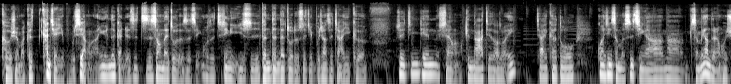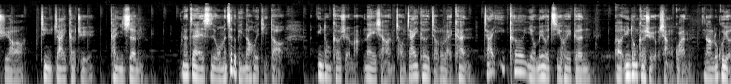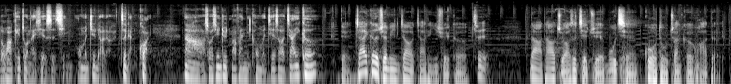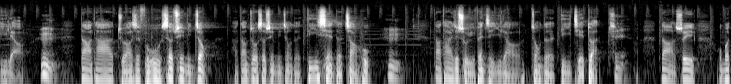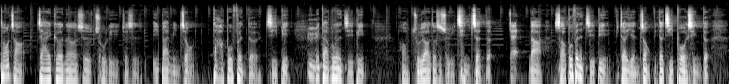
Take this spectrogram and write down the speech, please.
科学嘛，可是看起来也不像啦，因为那感觉是智商在做的事情，或者心理医师等等在做的事情，不像是家医科。所以今天想跟大家介绍说，哎，家医科都关心什么事情啊？那什么样的人会需要进家医科去看医生？那再来是我们这个频道会提到运动科学嘛？那也想从家医科的角度来看，家医科有没有机会跟呃运动科学有相关？那如果有的话，可以做哪些事情？我们就聊聊这两块。那首先就麻烦你跟我们介绍加医科。对，加医科的全名叫家庭医学科。是。那它主要是解决目前过度专科化的医疗。嗯。那它主要是服务社区民众，啊，当做社区民众的第一线的照护。嗯。那它还是属于分级医疗中的第一阶段。是。那所以。我们通常加医科呢是处理就是一般民众大部分的疾病，嗯，因为大部分的疾病，哦，主要都是属于轻症的，对。那少部分的疾病比较严重、比较急迫性的，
